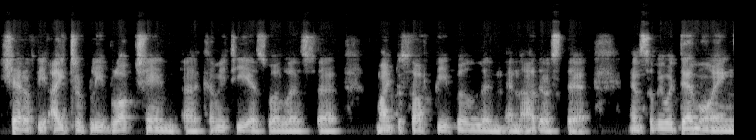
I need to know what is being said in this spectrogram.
chair of the IEEE blockchain uh, committee as well as uh, Microsoft people and, and, others there. And so we were demoing,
